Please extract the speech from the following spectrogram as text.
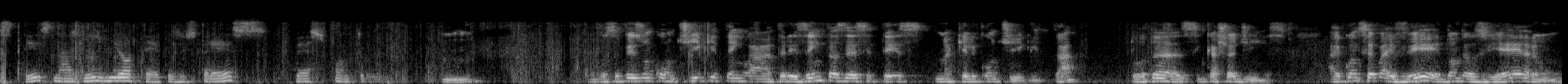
STs nas duas bibliotecas, Stress versus Control. Uhum. Você fez um contig, tem lá 300 STs naquele contig, tá? Todas encaixadinhas. Aí quando você vai ver de onde elas vieram,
